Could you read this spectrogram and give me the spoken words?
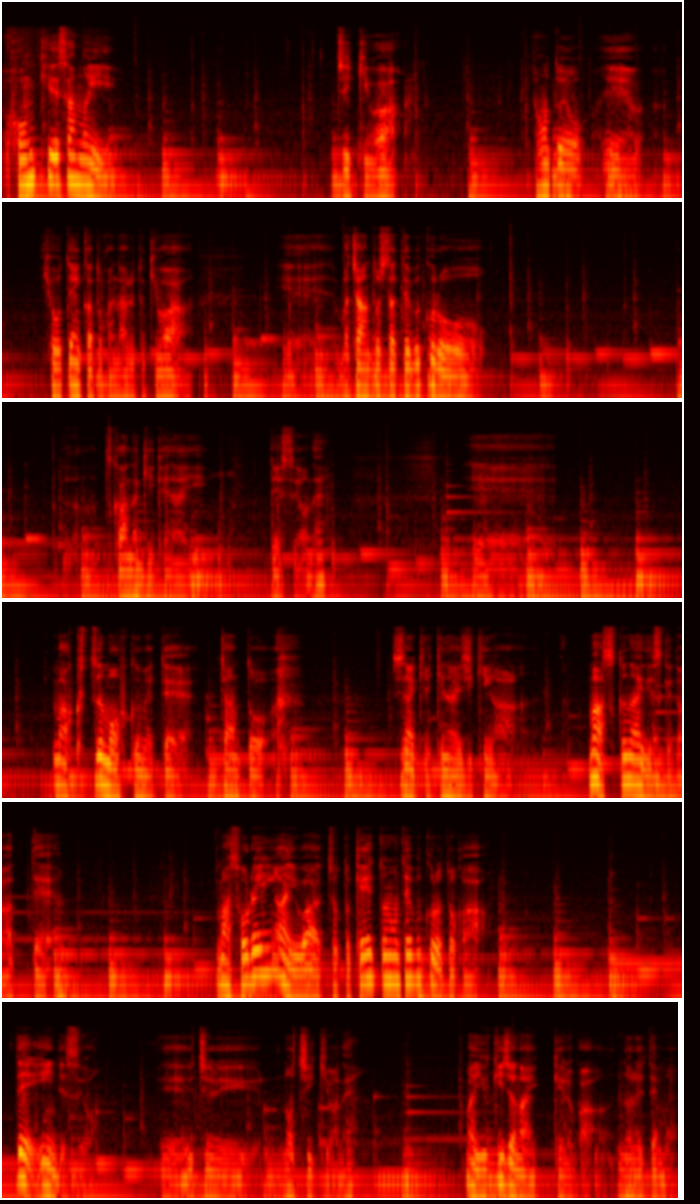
本気で寒い時期は本当に、えー、氷点下とかになる時は、えーまあ、ちゃんとした手袋を使わなきゃいけないですよね。えー、まあ靴も含めてちゃんとしなきゃいけない時期がまあ少ないですけどあってまあそれ以外はちょっと毛糸の手袋とかでいいんですよ、えー、うちの地域はね。まあ雪じゃなければ濡れても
